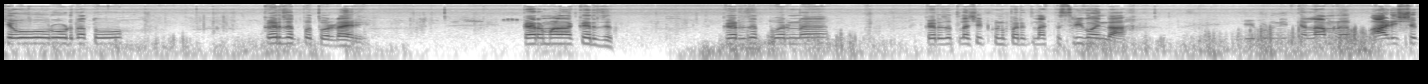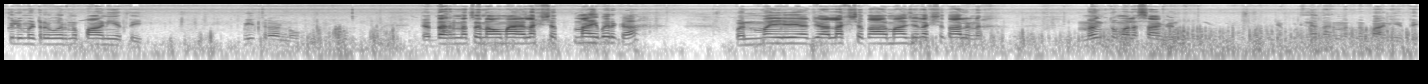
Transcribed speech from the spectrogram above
ह्यो रोड जातो कर्जत पतवर डायरेक्ट करमाळा कर्जत. कर्जतवरनं कर्जतला चिटकून परत लागतं श्रीगोंदा इकडून इतक्या लांबनं अडीचशे किलोमीटरवरनं पाणी येते मित्रांनो त्या धरणाचं नाव माझ्या लक्षात नाही बरं का. पण माझ्या लक्षात आ माझ्या लक्षात आलं ना मग तुम्हाला सांगेन. त्या कुठल्या धरणातनं पाणी येते?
